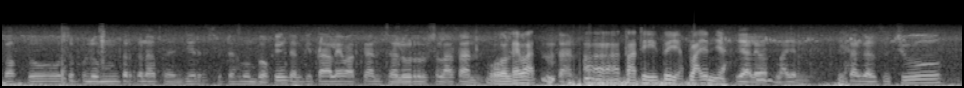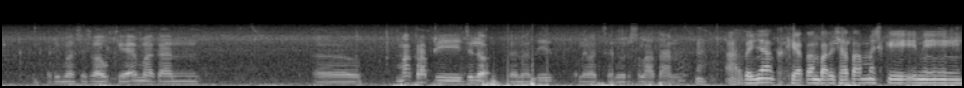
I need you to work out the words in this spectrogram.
waktu sebelum terkena banjir sudah membooking dan kita lewatkan jalur selatan. Oh lewat Hutan. eh, tadi itu ya pelayan ya. Ya lewat Layan. Di Ya. tanggal 7 dari mahasiswa UGM akan eh, makrab di Jelok dan nanti lewat jalur selatan. Nah, artinya kegiatan pariwisata meski ini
